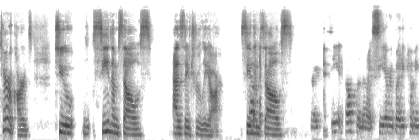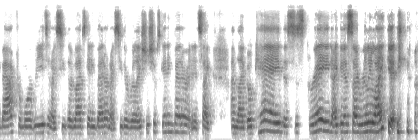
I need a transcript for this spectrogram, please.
tarot cards to see themselves as they truly are. See yeah. themselves I see it help them and I see everybody coming back for more reads and I see their lives getting better and I see their relationships getting better and it's like I'm like okay this is great. I guess I really like it.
